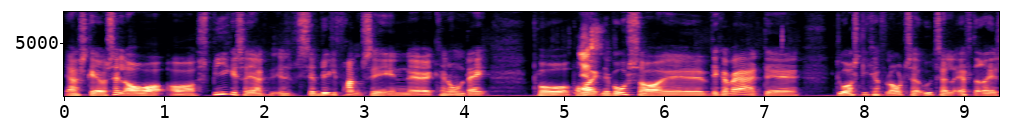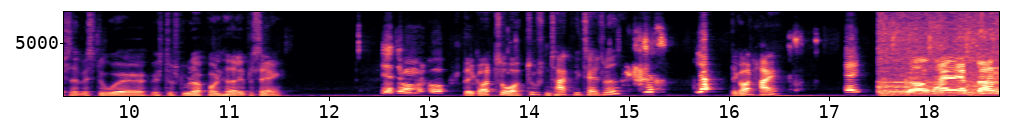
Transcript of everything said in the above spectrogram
jeg skal jo selv over og speake, så jeg, jeg ser virkelig frem til en øh, kanon dag på, på yes. højt niveau, så øh, det kan være, at øh, du også lige kan få lov til at udtale efter racet, hvis du, øh, hvis du slutter på en hederlig placering. Ja, det må man håbe. Det er godt, Thor. Tusind tak, vi tales ved. Yes. Ja. Det er godt, hej. Hey. No, I am done.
